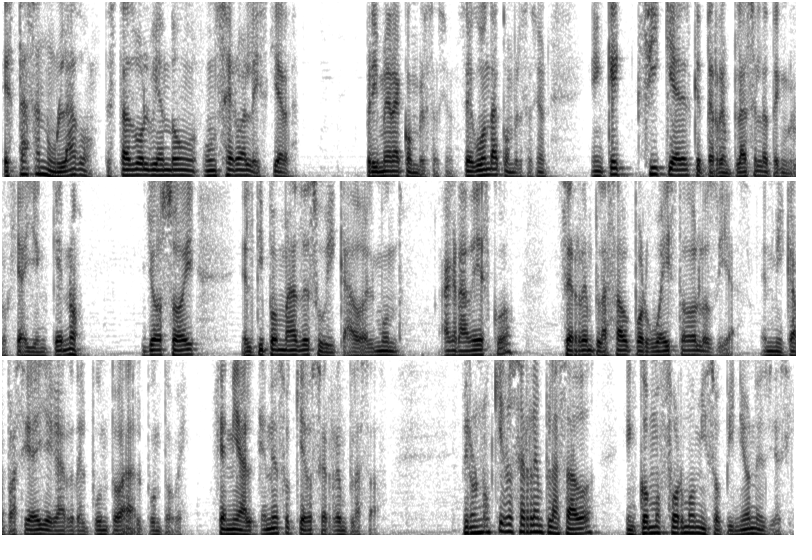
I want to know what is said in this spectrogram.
Estás anulado, te estás volviendo un, un cero a la izquierda. Primera conversación. Segunda conversación. ¿En qué sí quieres que te reemplace la tecnología y en qué no? Yo soy el tipo más desubicado del mundo. Agradezco ser reemplazado por Waze todos los días en mi capacidad de llegar del punto A al punto B. Genial, en eso quiero ser reemplazado. Pero no quiero ser reemplazado en cómo formo mis opiniones y así.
